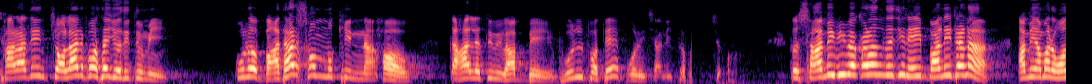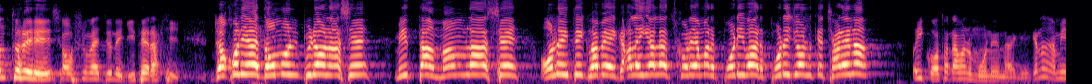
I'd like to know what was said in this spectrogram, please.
সারাদিন চলার পথে যদি তুমি কোনো বাধার সম্মুখীন না হও, তাহলে তুমি ভাববে ভুল পথে পরিচালিত হচ্ছ। তো স্বামী বিবেকানন্দজির এই বাণীটা না আমি আমার অন্তরে সবসময়ের জন্য গীতে রাখি। যখনই আর দমন পীড়ন আসে, মিথ্যা মামলা আসে, অনৈতিকভাবে গালাজ করে আমার পরিবার, পরিজনকে ছাড়ে না, ওই কথাটা আমার মনে লাগে কেন? আমি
